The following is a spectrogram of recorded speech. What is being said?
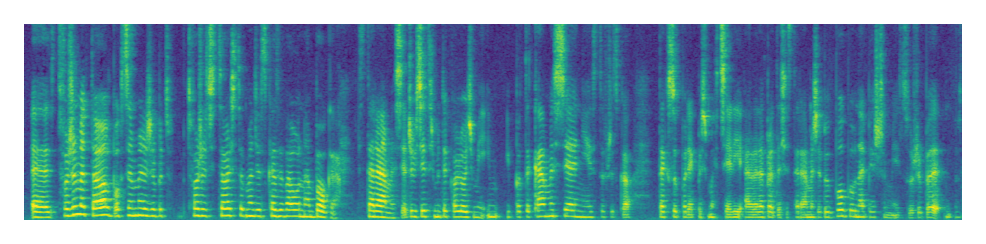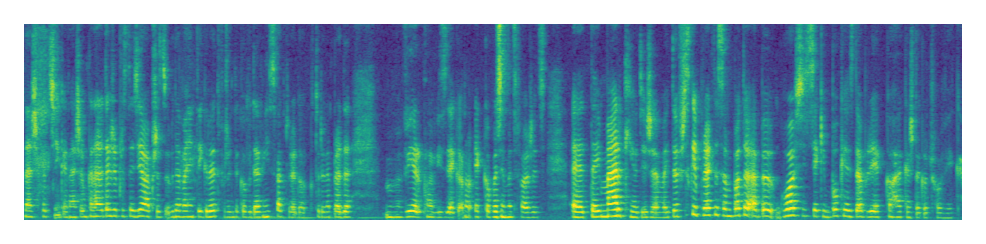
e, tworzymy to, bo chcemy, żeby tworzyć coś, co będzie wskazywało na Boga. Staramy się. Oczywiście jesteśmy tylko ludźmi i, i potykamy się, nie jest to wszystko tak super, jakbyśmy chcieli, ale naprawdę się staramy, żeby Bóg był na pierwszym miejscu, żeby w naszych odcinkach, na naszym kanale także przez to działa, przez wydawanie tej gry, tworzenie tego wydawnictwa, którego, które naprawdę mm, wielką wizję, jak, jak go będziemy tworzyć, e, tej marki odzieżowej. Te wszystkie projekty są po to, aby głosić, jaki Bóg jest dobry, jak kocha każdego człowieka.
